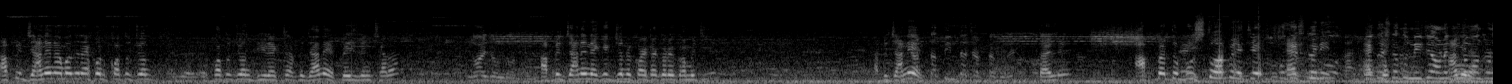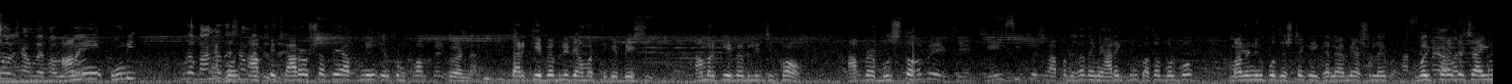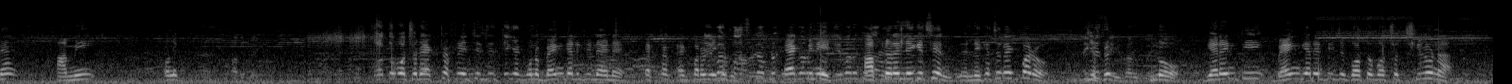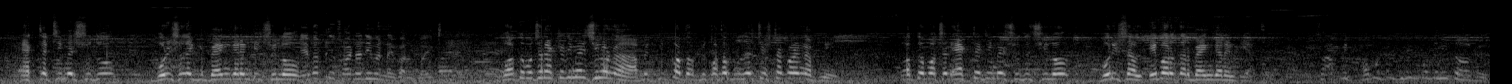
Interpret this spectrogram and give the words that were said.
আপনি জানেন আমাদের এখন কতজন কতজন ডিরেক্টর আপনি জানেন? প্রেসিডেন্ট ছাড়া? নয় জন আপনি জানেন এক একজনের কয়টা করে কমিটি আপনি জানেন? তিনটা চারটা করে। তাইলে আপনার তো বুঝতে হবে যে এক মিনিট তো- নিজে অনেকগুলো মন্ত্রণালয় সামলায় আমি উনি আপনি কারোর সাথে আপনি এরকম কম্পেয়ার করেন না। তার ক্যাপাবিলিটি আমার থেকে বেশি। আমার ক্যাপাবিলিটি কম। আপনার বুঝতে হবে যে যেই সিচুয়েশন আপনাদের সাথে আমি আরেকদিন কথা বলব। মাননীয় উপদেষ্টাকে এখানে আমি আসলে ওয়েট করাতে চাই না। আমি অনেক গত বছর একটা ফ্র্যাঞ্চাইজি থেকে কোনো ব্যাংক গ্যারান্টি নেয় না একটা একবারও লিখেছেন এক মিনিট আপনারা লিখেছেন লিখেছেন একবারও। নো গ্যারান্টি ব্যাংক গ্যারান্টি যে গত বছর ছিল না একটা টিমের শুধু বরিশালে কি ব্যাংক গ্যারান্টি ছিল? এবার তো ছয়টা টিমের নাই গত বছর একটা টিমের ছিল না। আপনি কি কথা আপনি কথা বোঝার চেষ্টা করেন আপনি? গত বছর একটা টিমের শুধু ছিল বরিশাল, এবারও তার ব্যাংক গ্যারান্টি আছে। আপনি খবরটা নিতে হবে।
